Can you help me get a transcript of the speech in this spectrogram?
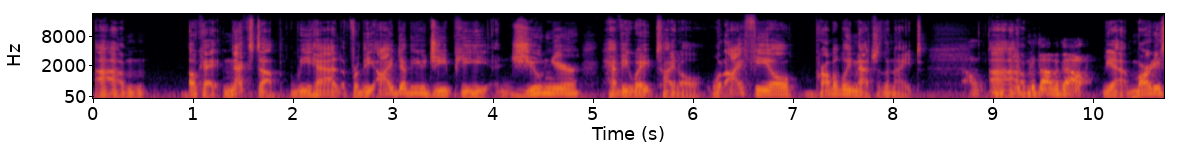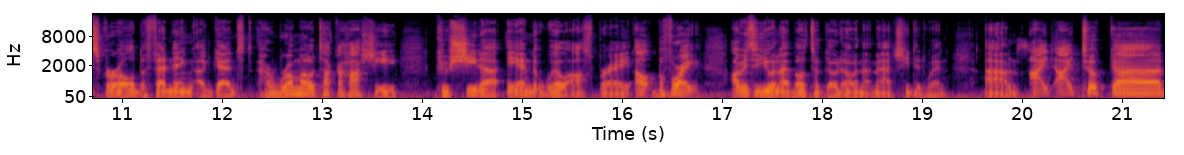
Um, okay, next up we had for the IWGP Junior Heavyweight Title, what I feel probably match of the night. Um, without a doubt. Yeah, Marty Scurll defending against Hiromu Takahashi, Kushida, and Will Ospreay. Oh, before I obviously you and I both took Goto in that match. He did win. Um, I I took uh,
